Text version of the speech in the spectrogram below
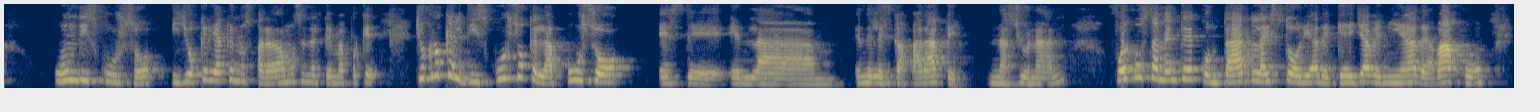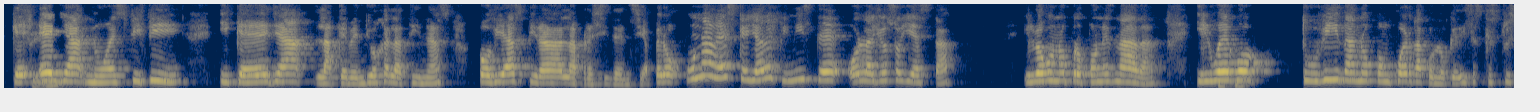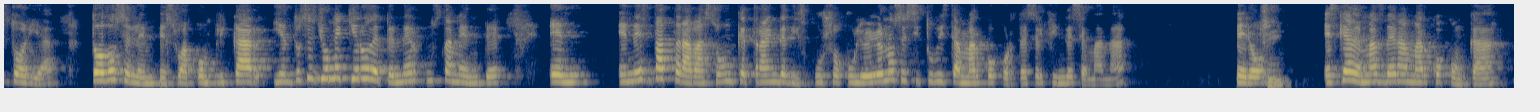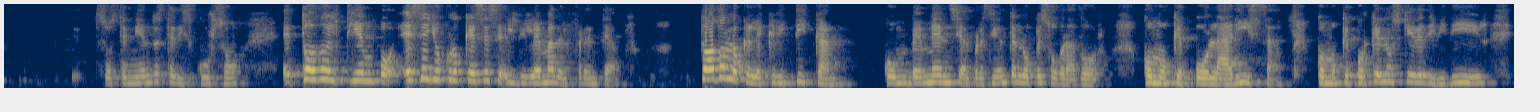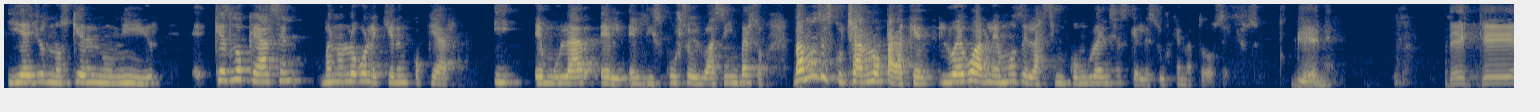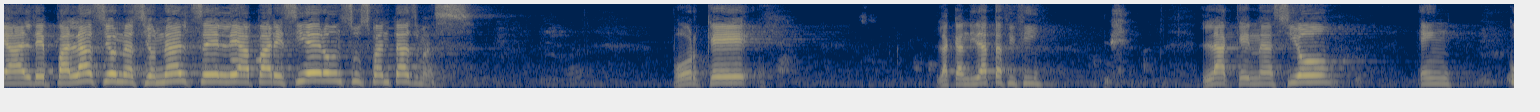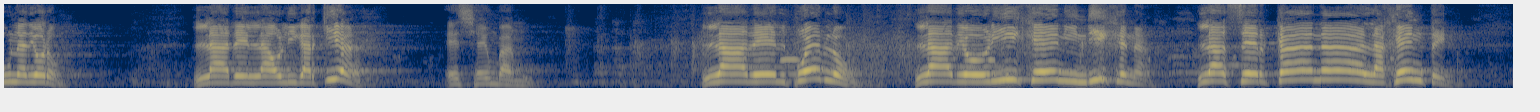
un discurso, y yo quería que nos paráramos en el tema, porque yo creo que el discurso que la puso este, en, la, en el escaparate nacional, fue justamente contar la historia de que ella venía de abajo, que ella no es Fifi y que ella, la que vendió gelatinas, podía aspirar a la presidencia. Pero una vez que ya definiste, hola, yo soy esta, y luego no propones nada, y luego tu vida no concuerda con lo que dices que es tu historia, todo se le empezó a complicar. Y entonces yo me quiero detener justamente en en esta trabazón que traen de discurso, Julio, yo no sé si tuviste a Marco Cortés el fin de semana, pero es que además ver a Marco con K sosteniendo este discurso, eh, todo el tiempo, ese yo creo que ese es el dilema del Frente Amplio. Todo lo que le critican con vehemencia al presidente López Obrador, como que polariza, como que por qué nos quiere dividir y ellos nos quieren unir, eh, ¿qué es lo que hacen? Bueno, luego le quieren copiar y emular el, discurso y lo hace inverso. Vamos a escucharlo para que luego hablemos de las incongruencias que le surgen a todos ellos. Viene. De que al de Palacio Nacional se le aparecieron sus fantasmas. Porque la candidata Fifi, la que nació en cuna de oro, la de la oligarquía, es Sheinbaum. La del pueblo, la de origen indígena, la cercana a la gente,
